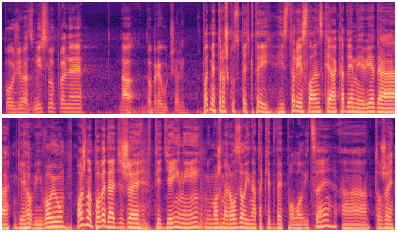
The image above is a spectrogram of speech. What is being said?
používať zmysluplne, na dobré účely. Poďme trošku späť k tej histórie Slovenskej akadémie vied a k jeho vývoju. Možno povedať, že tie dejiny my môžeme rozdeliť na také dve polovice a to, že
